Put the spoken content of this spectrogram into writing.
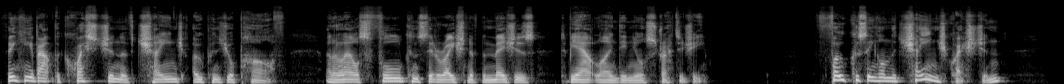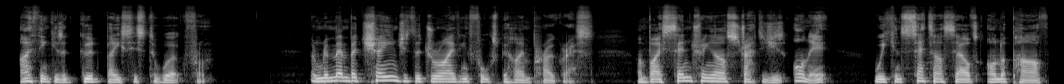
Thinking about the question of change opens your path and allows full consideration of the measures to be outlined in your strategy. Focusing on the change question, I think, is a good basis to work from. And remember, change is the driving force behind progress. And by centering our strategies on it, we can set ourselves on a path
